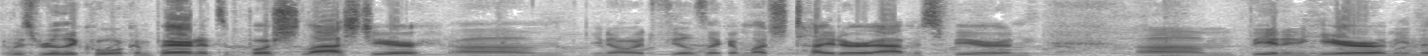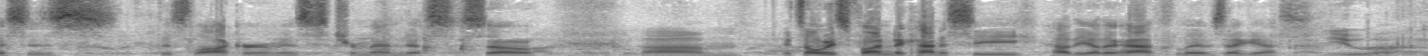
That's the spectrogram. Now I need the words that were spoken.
it was really cool comparing it to Busch last year. Um, you know, it feels like a much tighter atmosphere, and um, being in here, I mean, this is this locker room is tremendous. So um, it's always fun to kind of see how the other half lives, I guess. You uh,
